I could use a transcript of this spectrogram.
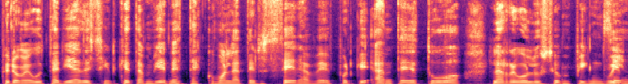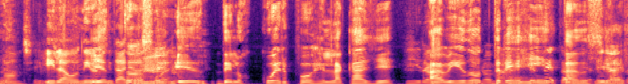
Pero me gustaría decir que también esta es como la tercera vez, porque antes estuvo la revolución pingüina. Sí. Y la después. eh, de los cuerpos en la calle, la- ha habido tres instancias.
